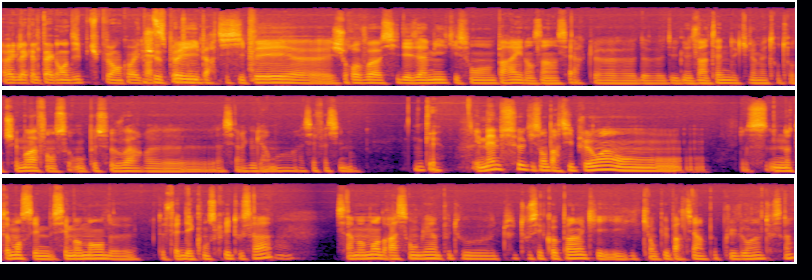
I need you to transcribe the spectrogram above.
avec laquelle tu as grandi, tu peux encore y Je participer. peux y participer. euh, je revois aussi des amis qui sont pareil dans un cercle d'une vingtaine de kilomètres autour de chez moi. Enfin, on, peut se voir euh, assez régulièrement, assez facilement. Ok. Et même ceux qui sont partis plus loin, on- notamment ces, ces moments de, de fête des conscrits, tout ça, Ouais. c'est un moment de rassembler un peu tous ces copains qui, qui ont pu partir un peu plus loin, tout ça.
